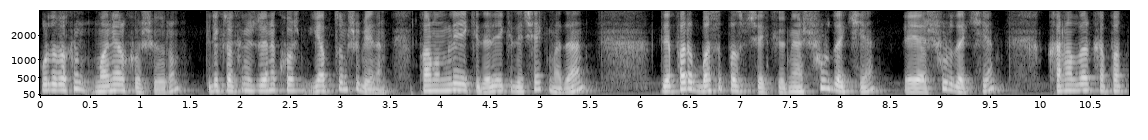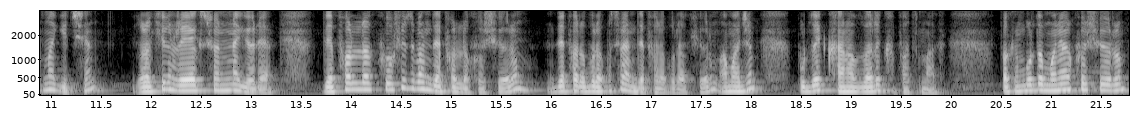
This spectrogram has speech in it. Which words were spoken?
Burada bakın manuel koşuyorum. Direkt rakım üzerine koş yaptığım şu benim. Parmağımı L2'de L2'de çekmeden deparı basıp basıp çekiyorum. Yani şuradaki veya şuradaki kanalları kapatmak için rakibin reaksiyonuna göre deparla koşuyorsa ben deparla koşuyorum. Deparı bırakması ben depara bırakıyorum. Amacım buradaki kanalları kapatmak. Bakın burada manuel koşuyorum.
